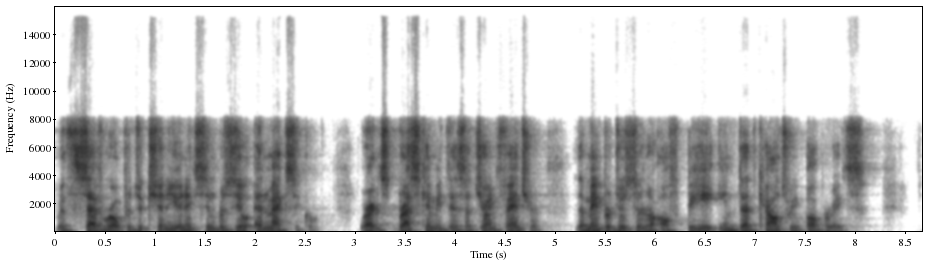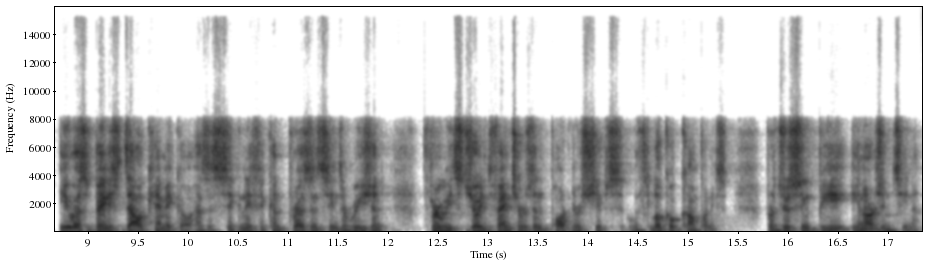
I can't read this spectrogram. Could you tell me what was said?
with several production units in Brazil and Mexico, where Braskem a joint venture, the main producer of PE in that country, operates. US-based Dow Chemical has a significant presence in the region through its joint ventures and partnerships with local companies producing PE in Argentina.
